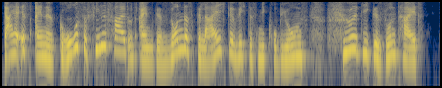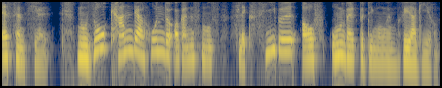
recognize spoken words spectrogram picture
Daher ist eine große Vielfalt und ein gesundes Gleichgewicht des Mikrobioms für die Gesundheit essentiell. Nur so kann der Hundeorganismus flexibel auf Umweltbedingungen reagieren.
